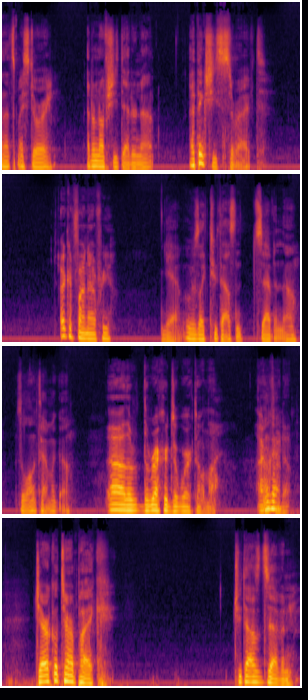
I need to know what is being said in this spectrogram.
And that's my story. I don't know if she's dead or not. I think she's survived. I could find out for you. Yeah, it was like 2007 though. It was a long time ago. Uh, the the records at work don't lie. I can Okay. find out. Jericho Turnpike, 2007.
